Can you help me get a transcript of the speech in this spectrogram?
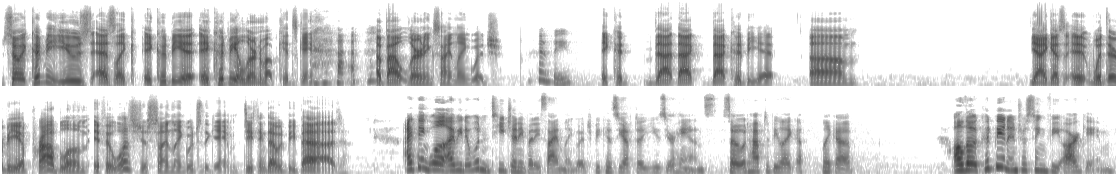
So it could be used as like it could be a it could be a learn 'em up kids game about learning sign language. could be. It could that that that could be it. Um Yeah, I guess it would there be a problem if it was just sign language the game? Do you think that would be bad? I think. Well, I mean, it wouldn't teach anybody sign language because you have to use your hands. So it would have to be like a like a. Although it could be an interesting VR game,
